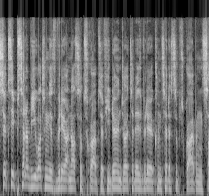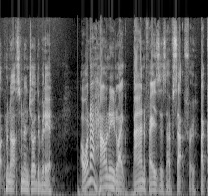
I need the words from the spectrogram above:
60% of you watching this video are not subscribed, so if you do enjoy today's video, consider subscribing, suck my nuts, and enjoy the video. I wonder how many, like, ban phases I've sat through. Like,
